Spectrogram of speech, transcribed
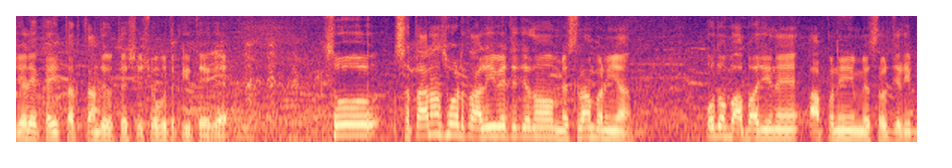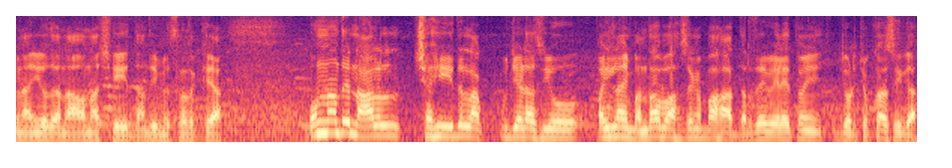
ਜਿਹੜੇ ਕਈ ਤਖਤਾਂ ਦੇ ਉੱਤੇ ਸੁਸ਼ੋਭਿਤ ਕੀਤੇ ਗਏ। ਸੋ 1748 ਵਿੱਚ ਜਦੋਂ ਮਿਸਲਾਂ ਬਣੀਆਂ ਉਦੋਂ ਬਾਬਾ ਜੀ ਨੇ ਆਪਣੀ ਮਿਸਲ ਜਿਹੜੀ ਬਣਾਈ, ਉਹਦਾ ਨਾਮ ਉਹਨਾਂ ਸ਼ਹੀਦਾਂ ਦੀ ਮਿਸਲ ਰੱਖਿਆ। ਉਹਨਾਂ ਦੇ ਨਾਲ ਸ਼ਹੀਦ ਲਾਕੂ, ਜਿਹੜਾ ਸੀ ਉਹ ਪਹਿਲਾਂ ਹੀ ਬੰਦਾ ਬਾਹ ਸਿੰਘ ਬਹਾਦਰ ਦੇ ਵੇਲੇ ਤੋਂ ਹੀ ਜੁੜ ਚੁੱਕਾ ਸੀਗਾ।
